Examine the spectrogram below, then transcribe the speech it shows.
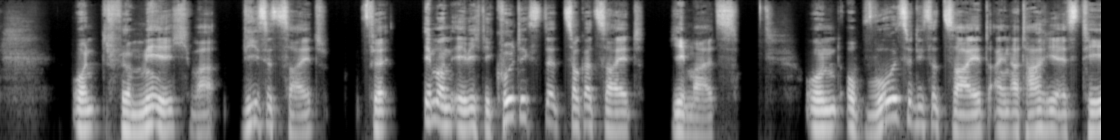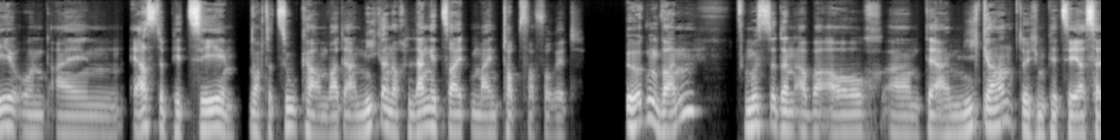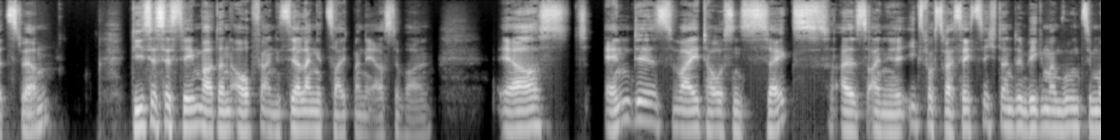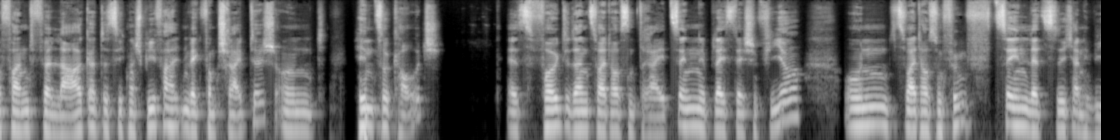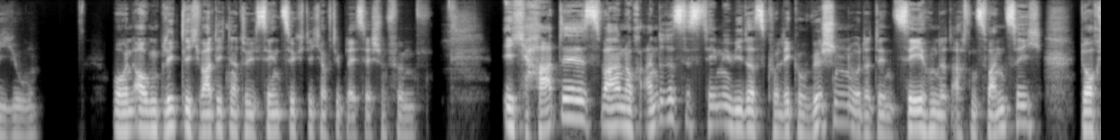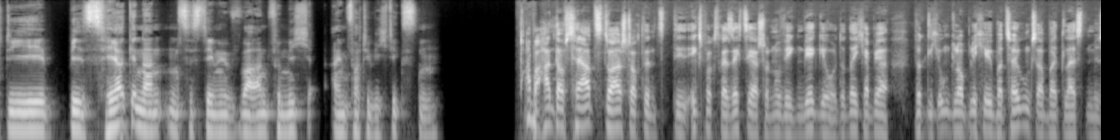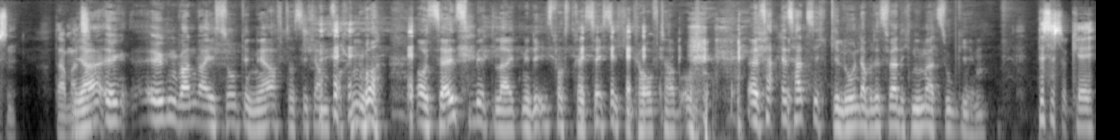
Und für mich war diese Zeit für immer und ewig die kultigste Zockerzeit jemals. Und obwohl zu dieser Zeit ein Atari ST und ein erster PC noch dazu kam, war der Amiga noch lange Zeit mein Top-Favorit. Irgendwann musste dann aber auch ähm, der Amiga durch einen PC ersetzt werden. Dieses System war dann auch für eine sehr lange Zeit meine erste Wahl. Erst Ende 2006, als eine Xbox 360 dann den Weg in mein Wohnzimmer fand, verlagerte sich mein Spielverhalten weg vom Schreibtisch und hin zur Couch. Es folgte dann 2013 eine PlayStation 4 und 2015 letztlich eine Wii U. Und augenblicklich warte ich natürlich sehnsüchtig auf die PlayStation 5. Ich hatte zwar noch andere Systeme wie das ColecoVision oder den C128, doch die bisher genannten Systeme waren für mich einfach die wichtigsten. Aber Hand aufs Herz, du hast doch den, die Xbox 360 ja schon nur wegen mir geholt, oder? Ich habe ja wirklich unglaubliche Überzeugungsarbeit leisten müssen damals. Ja, ir irgendwann war ich so genervt, dass ich einfach nur aus Selbstmitleid mir die Xbox 360 gekauft habe. Es, es hat sich gelohnt, aber das werde ich niemals zugeben. Das ist okay.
